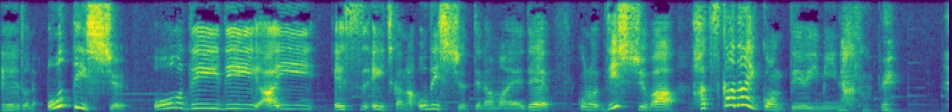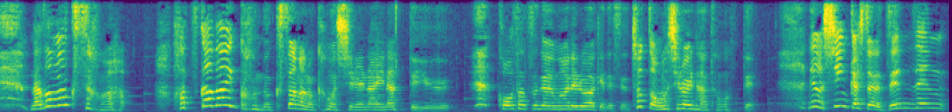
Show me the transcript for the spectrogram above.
えっ、ー、とね、オディッシュ、ODDISH かな？オディッシュって名前で、このディッシュは、20日大根っていう意味なので、謎の草は、20日大根の草なのかもしれないなっていう考察が生まれるわけですよ。ちょっと面白いなと思って。でも進化したら全然、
